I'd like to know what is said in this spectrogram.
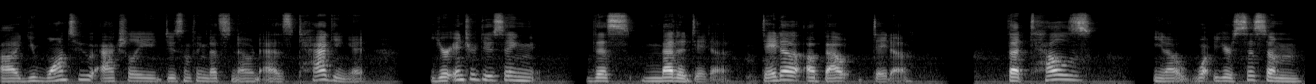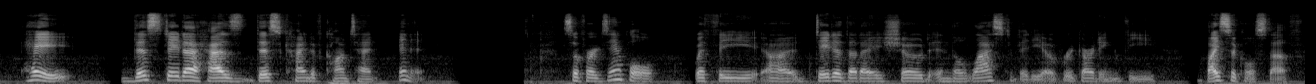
Uh, you want to actually do something that's known as tagging it. You're introducing this metadata data about data that tells you know what your system hey this data has this kind of content in it so for example with the uh, data that I showed in the last video regarding the bicycle stuff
